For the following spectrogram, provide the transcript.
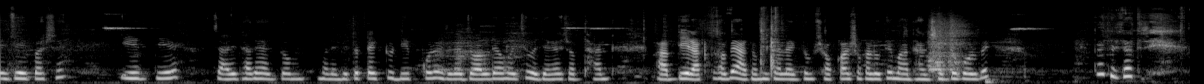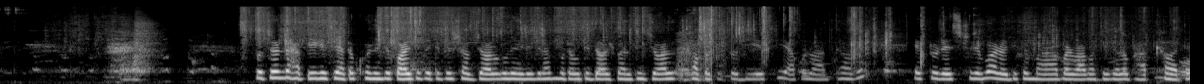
এই যে এই পাশে ইট দিয়ে চারিধারে একদম মানে ভেতরটা একটু ডিপ করে, ওই জায়গায় জল দেওয়া হয়েছে, ওই জায়গায় সব ধান ভাপ দিয়ে রাখতে হবে। আগামীকাল একদম সকাল সকাল উঠে মা ধান সেদ্ধ করবে। তাড়াতাড়ি প্রচণ্ড হাঁপিয়ে গেছি এতক্ষণে যে চেপে টেপে সব জলগুলো এনে দিলাম। মোটামুটি দশ বালতি জল আপাতত দিয়েছি এখন আনতে হবে। একটু রেস্ট নেব, আর ওইদিকে মা আবার বাবাকে গেল ভাত খাওয়াতে।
